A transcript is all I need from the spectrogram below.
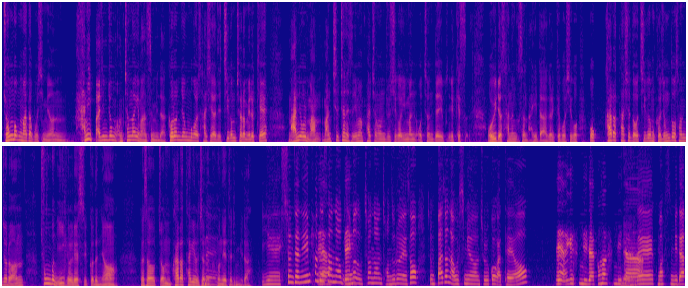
종목마다 보시면 많이 빠진 종목 엄청나게 많습니다. 그런 종목을 사셔야지 지금처럼 이렇게 많이 올 17,000에서 28,000원 주시고 25,000대 이렇게 스- 오히려 사는 것은 아니다. 그렇게 보시고 꼭 갈아타셔도 지금 그 정도 손절은 충분히 이익을 낼 수 있거든요. 그래서 좀 갈아타기를 저는 네. 권해드립니다. 예, 시청자님 현대산업 네. 25,000원 전후로 해서 좀 빠져나오시면 좋을 것 같아요. 네, 알겠습니다. 고맙습니다. 네, 고맙습니다.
